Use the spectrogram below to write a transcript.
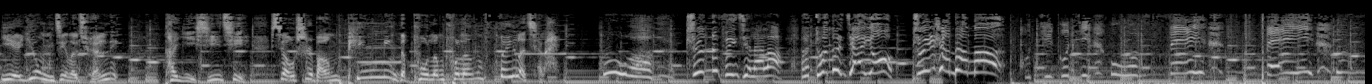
也用尽了全力，它一吸气，小翅膀拼命的扑棱扑棱飞了起来。哇，真的飞起来了！团团加油，追上他们！咕叽咕叽，我飞飞飞，飞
